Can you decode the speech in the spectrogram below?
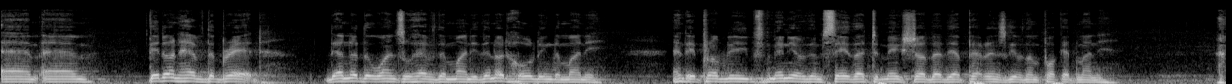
um, um they don't have the bread. They're not the ones who have the money. They're not holding the money. And they probably, many of them say that to make sure that their parents give them pocket money.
